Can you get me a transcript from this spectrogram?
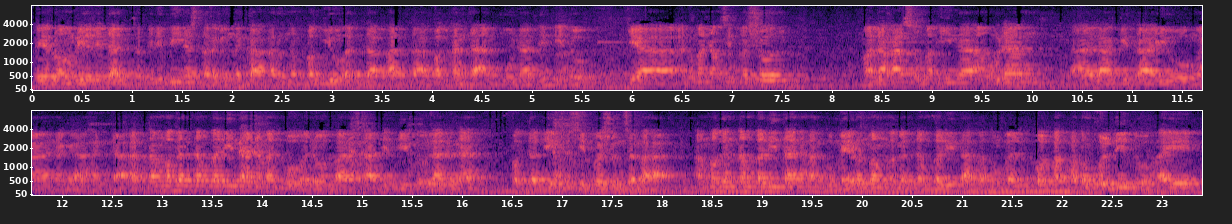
Pero ang realidad sa Pilipinas talagang nagkakaroon ng bagyo at dapat ah, paghandaan po natin ito. Kaya ano man ang sitwasyon, malakas o mahina ang ulan, ah, lagi tayong ah, naghahanda. At ang magandang balita naman po, ano, para sa atin dito, lalo na pagdating sa sitwasyon sa baha, ang magandang balita naman, kung meron mang magandang balita patungkol, pat- patungkol dito, ay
